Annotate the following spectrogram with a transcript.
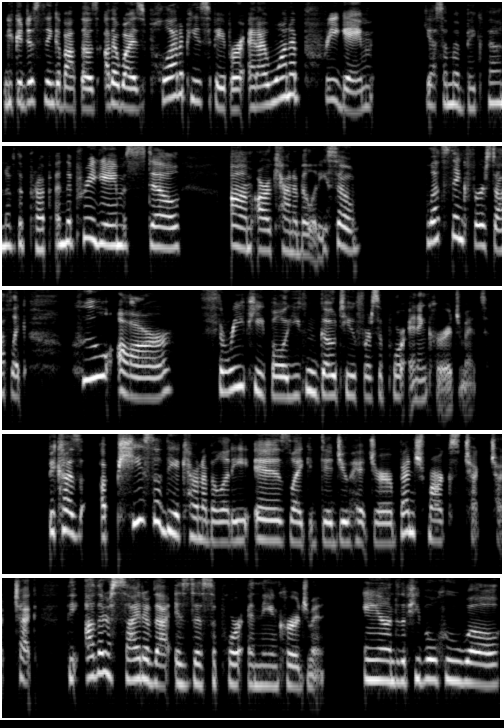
you can just think about those. Otherwise, pull out a piece of paper and I want to pregame. Yes, I'm a big fan of the prep and the pregame still um, our accountability. So let's think first off like, who are three people you can go to for support and encouragement? Because a piece of the accountability is like, did you hit your benchmarks? Check, check, check. The other side of that is the support and the encouragement and the people who will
